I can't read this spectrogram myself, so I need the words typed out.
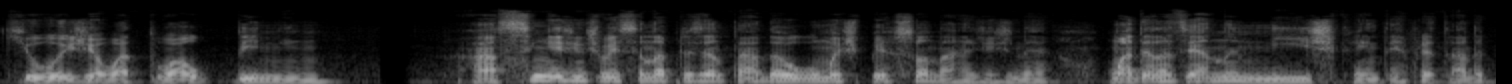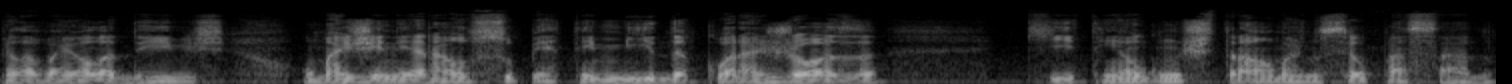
que hoje é o atual Benin. Assim a gente vai sendo apresentado algumas personagens, né? Uma delas é a Nanisca, interpretada pela Viola Davis, uma general super temida, corajosa, que tem alguns traumas no seu passado.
